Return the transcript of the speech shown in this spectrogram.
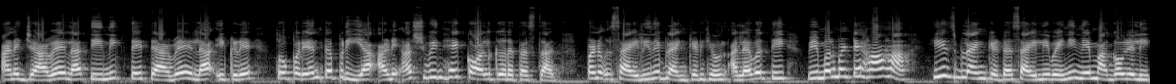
आणि ज्या वेळेला ती निघते त्यावेळेला इकडे तोपर्यंत प्रिया आणि अश्विन हे कॉल करत असतात. पण सायलीने ब्लँकेट घेऊन आल्यावरती विमल म्हणते हां हां हीच ब्लँकेट सायली बहिणीने मागवलेली.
